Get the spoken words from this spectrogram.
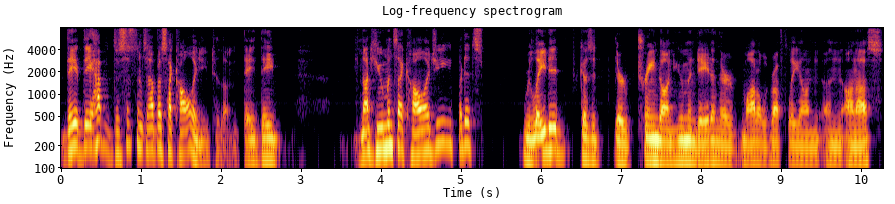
they they have the systems have a psychology to them. They they not human psychology, but it's related because it, they're trained on human data and they're modeled roughly on, on, on us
